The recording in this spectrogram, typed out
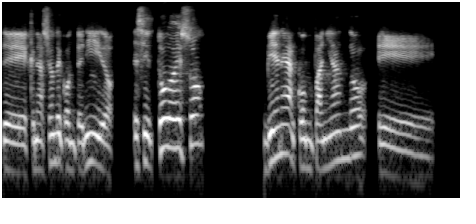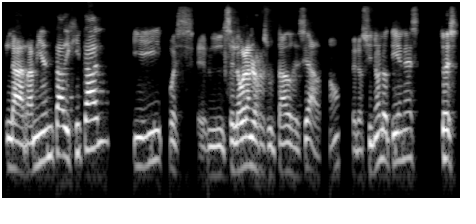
de generación de contenido. Es decir, todo eso viene acompañando eh, la herramienta digital y pues se logran los resultados deseados, ¿no? Pero si no lo tienes, entonces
